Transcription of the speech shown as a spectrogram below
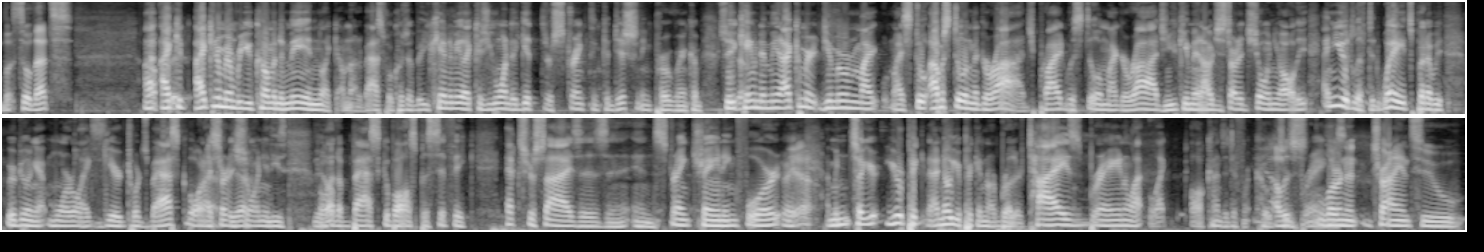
but so that's I, I could I can remember you coming to me and like I'm not a basketball coach, but you came to me like because you wanted to get their strength and conditioning program come. So you came to me. And I come. Do you remember my my still? I was still in the garage. Pride was still in my garage, and you came in. I just started showing you all the and you had lifted weights, but I we were doing it more like geared towards basketball. And I started yeah. showing you these Yeah. a lot of basketball specific exercises and, and strength training for right? Yeah. I mean, so you're you're picking. I know you're picking our brother Ty's brain a lot, like all kinds of different coaches' I was brains. learning, trying to,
